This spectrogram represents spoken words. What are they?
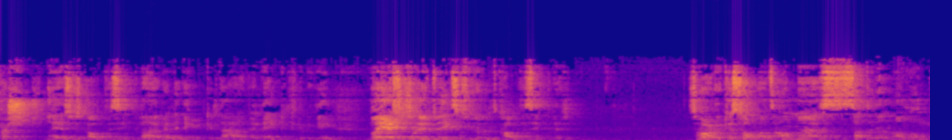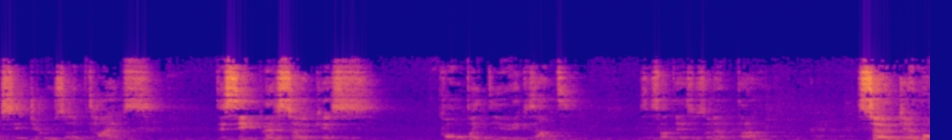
først, når Jesus kalte disipler, er veldig enkelt det er, veldig enkel teologi. Når Jesus var ute så skulle han kalle disipler. Så var det jo ikke sånn at han uh, satte inn en annonse i Jerusalem Times. Disipler søkes. Kom på intervju, ikke sant? Så satt Jesus og venta. Søkeren må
